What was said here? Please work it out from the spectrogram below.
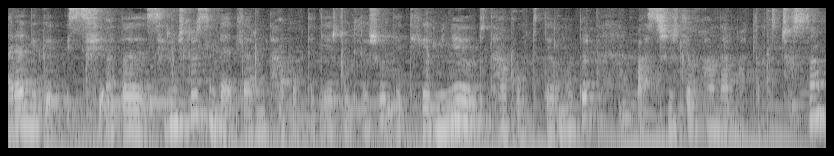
арай нэг одоо сэрэмжлүүлсэн байдлаар нь та бүгдэд ярьж өглөө шүү дээ. Тэгэхээр миний хувьд та бүгдтэй өнөөдөр бас шийдлэг ухаанаар нотлогдчихсон.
